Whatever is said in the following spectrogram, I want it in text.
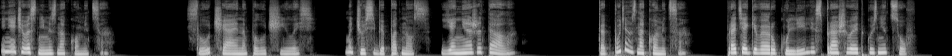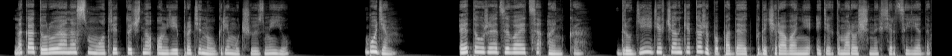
и нечего с ними знакомиться. Случайно получилось. Мычу себе под нос. Я не ожидала. «Так будем знакомиться?» Протягивая руку Лили, спрашивает Кузнецов, на которую она смотрит, точно он ей протянул гремучую змею. «Будем». Это уже отзывается Анька. Другие девчонки тоже попадают под очарование этих доморощенных сердцеедов.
